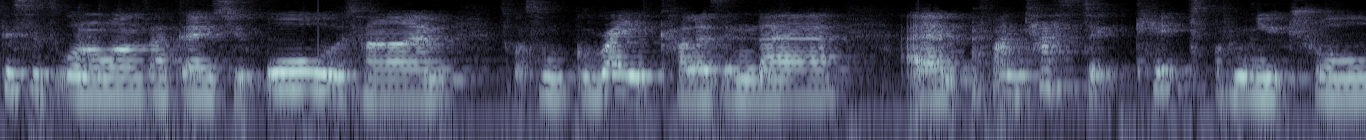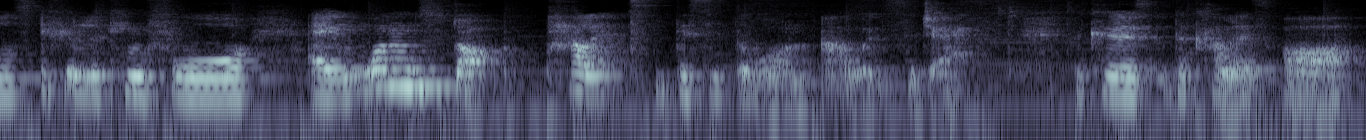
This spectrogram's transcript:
This is one of the ones I go to all the time. It's got some great colours in there. Um, a fantastic kit of neutrals. If you're looking for a one-stop palette, this is the one I would suggest because the colours are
